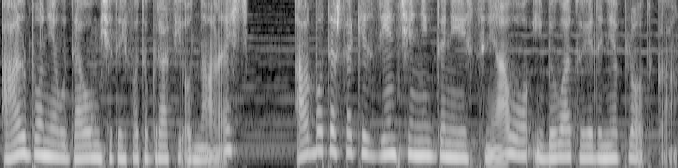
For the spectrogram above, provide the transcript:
albo nie udało mi się tej fotografii odnaleźć, albo też takie zdjęcie nigdy nie istniało i była to jedynie plotka.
